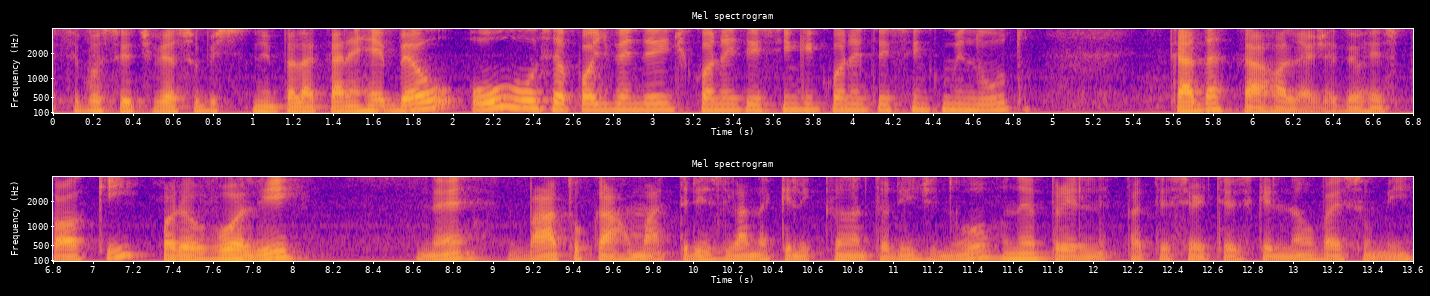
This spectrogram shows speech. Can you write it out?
se você estiver substituindo pela Karen Rebel ou você pode vender de 45 em 45 minutos cada carro. Olha, já deu respawn aqui. Agora eu vou ali né? Bata o carro matriz lá naquele canto ali de novo, né? Para ele, para ter certeza que ele não vai sumir.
